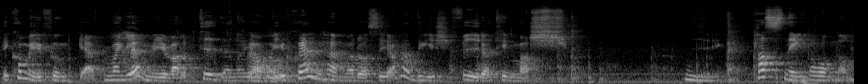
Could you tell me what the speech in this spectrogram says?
det kommer ju funka. För man glömmer ju valptiden och jag var ju själv hemma då så jag hade ju 24 timmars passning på honom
